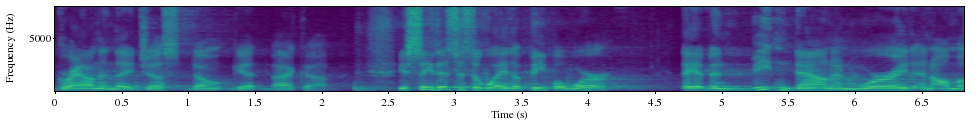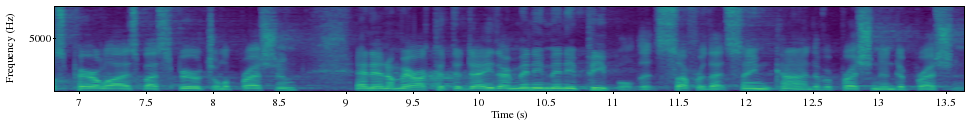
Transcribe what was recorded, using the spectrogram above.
ground, and they just don't get back up. You see, this is the way the people were. They had been beaten down and worried and almost paralyzed by spiritual oppression. And in America today, there are many, many people that suffer that same kind of oppression and depression.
